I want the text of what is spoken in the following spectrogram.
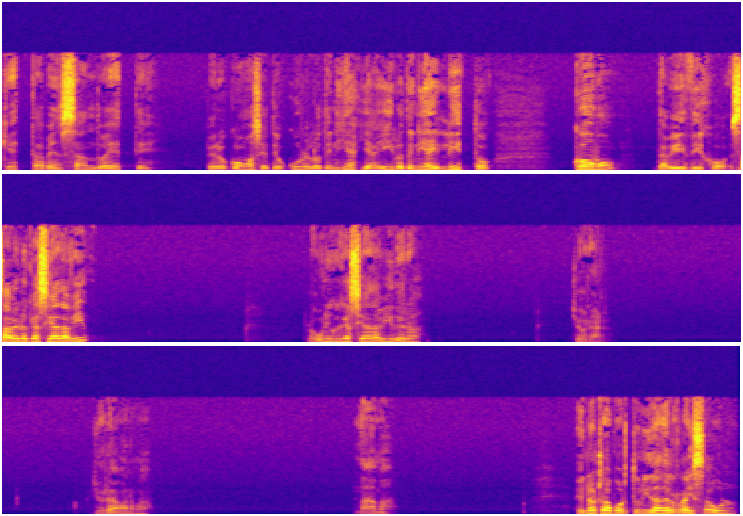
¿qué está pensando este? Pero ¿cómo se te ocurre? Lo tenías ahí, lo tenías listo. ¿Cómo? David dijo, ¿sabe lo que hacía David? Lo único que hacía David era llorar. Lloraba nomás. Nada más. En otra oportunidad el rey Saúl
